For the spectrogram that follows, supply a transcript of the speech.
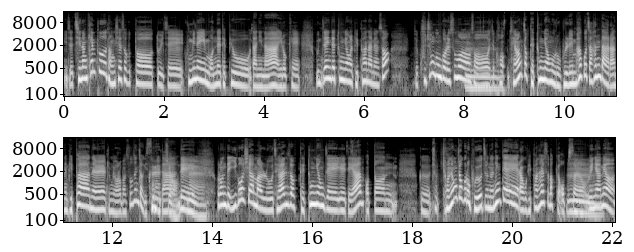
이제 지난 캠프 당시에서부터 또 이제 국민의힘 원내대표단이나 이렇게 문재인 대통령을 비판하면서 이제 구중궁궐에 숨어서 음. 이제 제왕적 대통령으로 군림하고자 한다라는 비판을 좀 여러 번 쏟은 적이 있습니다. 네. 네. 그런데 이것이야말로 제한적 대통령제에 대한 어떤 그 전형적으로 보여주는 행태라고 비판할 수밖에 없어요. 음. 왜냐하면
